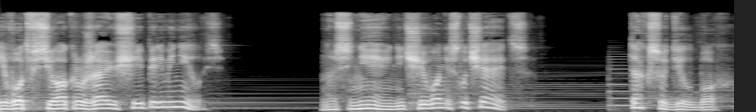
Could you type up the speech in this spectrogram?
и вот все окружающее переменилось. Но с нею ничего не случается. Так судил Бог.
